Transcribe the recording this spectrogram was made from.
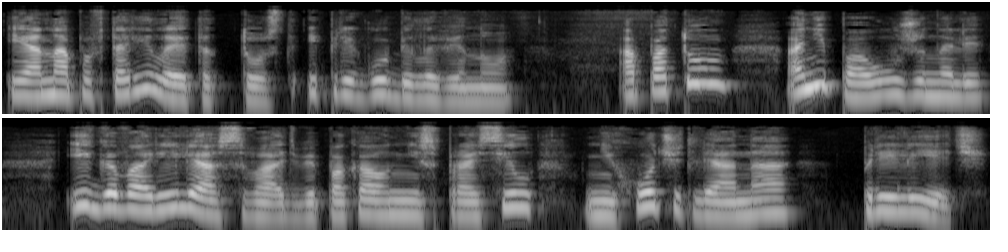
И она повторила этот тост и пригубила вино. А потом они поужинали и говорили о свадьбе, пока он не спросил, не хочет ли она прилечь.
